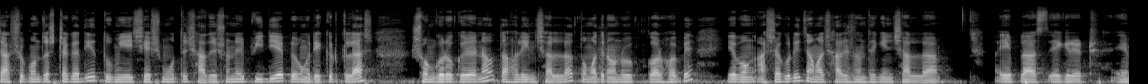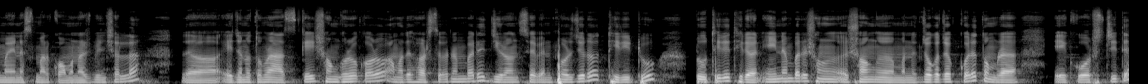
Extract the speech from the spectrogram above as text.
চারশো পঞ্চাশ টাকা দিয়ে তুমি এই শেষ মুহূর্তে সাজেশনের পিডিএফ এবং রেকর্ড ক্লাস সংগ্রহ করে নাও, তাহলে ইনশাল্লাহ তোমাদের অনুপকার হবে এবং আশা করি যে আমার সাজেশন থেকে ইনশাল্লাহ A plus, A grade, A minus mark common আসবে ইনশাল্লাহ এই জন্য তোমরা আজকেই সংগ্রহ করো আমাদের হোয়াটসঅ্যাপ নাম্বারে zero one seven four zero three two two three three one. এই নাম্বারে মানে যোগাযোগ করে তোমরা এই কোর্সটিতে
